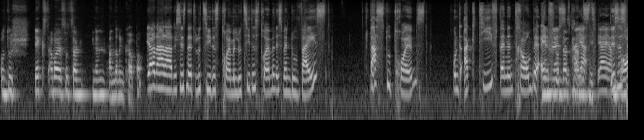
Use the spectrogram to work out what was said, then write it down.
und du steckst aber sozusagen in einen anderen Körper. Ja, nein, nein, das ist nicht luzides Träumen. Luzides Träumen ist, wenn du weißt, dass du träumst und aktiv deinen Traum beeinflussen das kann Ja, kannst. nicht. ja, ja. Das ist ja,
